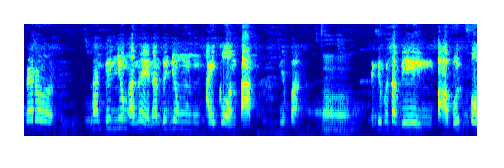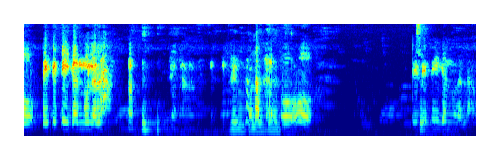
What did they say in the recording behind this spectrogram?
Pero, nandun yung ano eh, nandun yung eye contact, di ba? Oo. Hindi mo sabihing paabot po, tititigan mo na lang. Ganun pala dyan. Oo. Tititigan mo na lang.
